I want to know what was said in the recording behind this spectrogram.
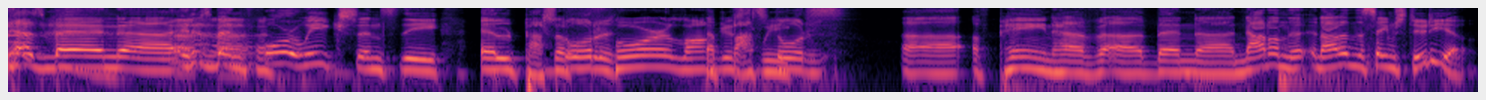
has been uh, it has been four weeks since the El Pastor The four the longest Pastor weeks. uh, of Pain have uh, been uh, not on the not in the same studio.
